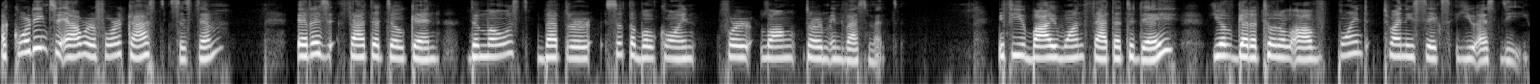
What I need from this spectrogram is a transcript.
According to our forecast system, it is Theta token the most better suitable coin for long-term investment. If you buy one Theta today, you'll get a total of 0.26 USD.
